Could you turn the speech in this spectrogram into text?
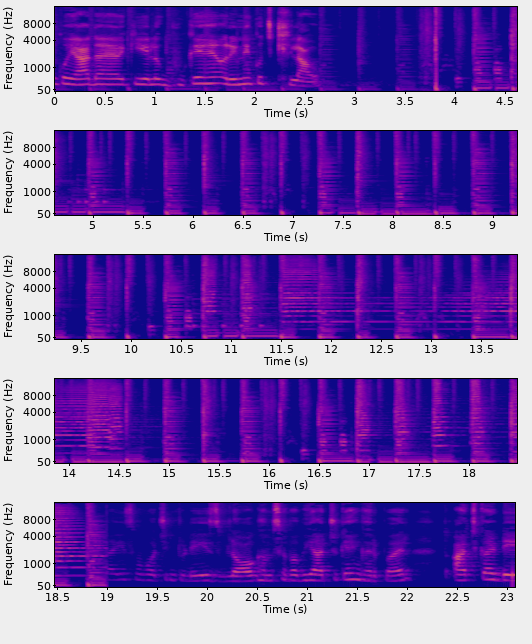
लोगों को याद आया कि ये लोग भूखे हैं और इन्हें कुछ खिलाओ। वॉचिंग टुडेज व्लॉग हम सब अभी आ चुके हैं घर पर। तो आज का डे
